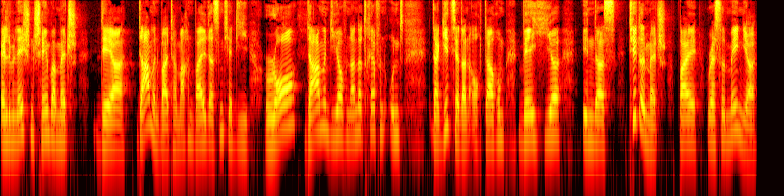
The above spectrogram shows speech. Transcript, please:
Elimination Chamber Match der Damen weitermachen, weil das sind ja die Raw-Damen, die aufeinandertreffen und da geht's ja dann auch darum, wer hier in das Titelmatch bei WrestleMania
